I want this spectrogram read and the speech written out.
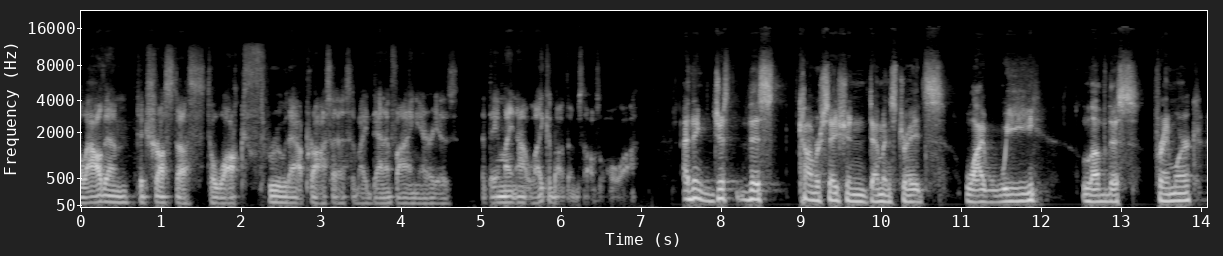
allow them to trust us to walk through that process of identifying areas that they might not like about themselves a whole lot. I think just this conversation demonstrates why we love this framework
